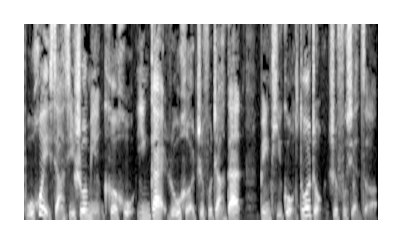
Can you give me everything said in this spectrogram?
不会详细说明客户应该如何支付账单，并提供多种支付选择。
